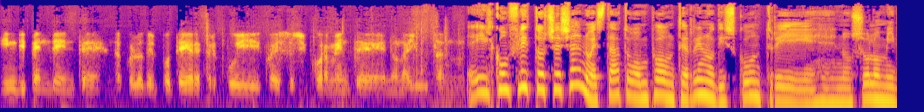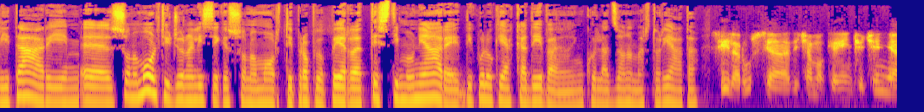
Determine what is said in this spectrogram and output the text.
indipendente da quello del potere, per cui questo sicuramente non aiuta. Il conflitto ceceno è stato un po' un terreno di scontri eh, non solo militari, eh, sono molti i giornalisti che sono morti proprio per testimoniare di quello che accadeva in quella zona martoriata. Sì, la Russia diciamo che in Cecenia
